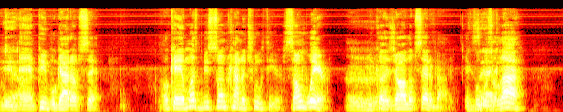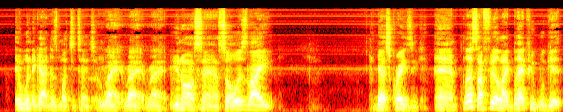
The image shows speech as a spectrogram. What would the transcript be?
Yeah, and people got upset. Okay, it must be some kind of truth here somewhere because y'all upset about it. If it was a lie, it wouldn't have got this much attention. right, right, right. You know what I'm saying? So it's like that's crazy. And plus, I feel like black people get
